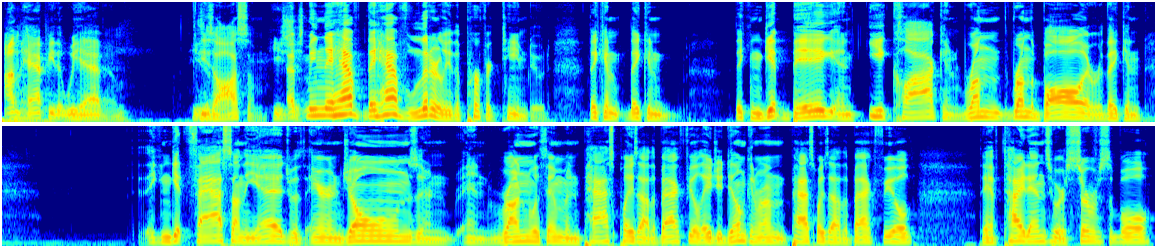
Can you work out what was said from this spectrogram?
I'm happy that we have him. He's, awesome. he's I mean, they have they have literally the perfect team, dude. They can they can they can get big and eat clock and run run the ball, or they can they can get fast on the edge with Aaron Jones and and run with him and pass plays out of the backfield. AJ Dillon can run pass plays out of the backfield. They have tight ends who are serviceable.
